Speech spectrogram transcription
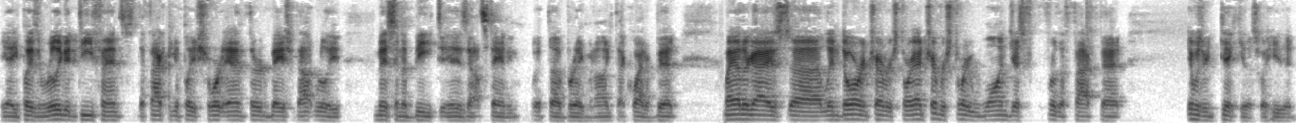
Yeah, he plays a really good defense. The fact he can play short and third base without really missing a beat is outstanding with uh, Bregman. I like that quite a bit. My other guys, uh, Lindor and Trevor Story. I had Trevor Story one just for the fact that – it was ridiculous what he did.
